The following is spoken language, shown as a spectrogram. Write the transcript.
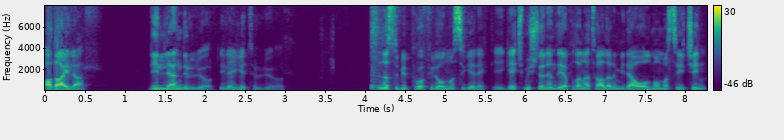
adaylar dillendiriliyor, dile getiriliyor. İşte nasıl bir profil olması gerektiği, geçmiş dönemde yapılan hataların bir daha olmaması için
